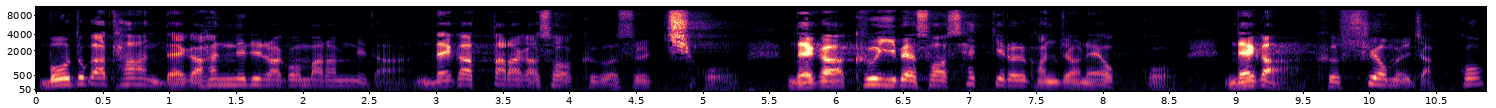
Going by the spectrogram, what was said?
모두가 다 내가 한 일이라고 말합니다. 내가 따라가서 그것을 치고, 내가 그 입에서 새끼를 건져내었고, 내가 그 수염을 잡고,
